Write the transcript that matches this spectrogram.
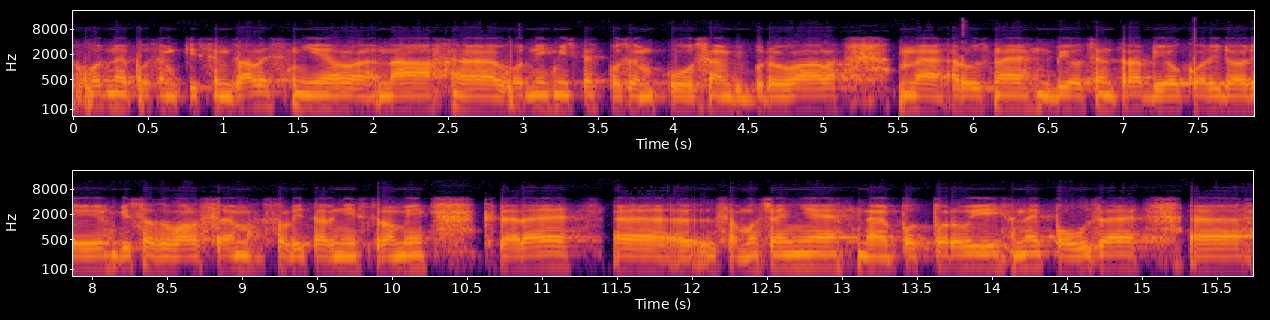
Vhodné pozemky jsem zalesnil, na vhodných místech pozemku jsem vybudoval e, různé biocentra, biokoridory, vysazoval jsem solitární stromy, které samozřejmě podporují ne pouze eh,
